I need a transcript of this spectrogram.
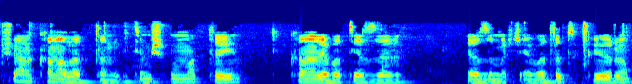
Şu an kanal hatlarını bitirmiş bulmaktayım. Kanal ebat yazıları yazdırmak için ebata tıklıyorum.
